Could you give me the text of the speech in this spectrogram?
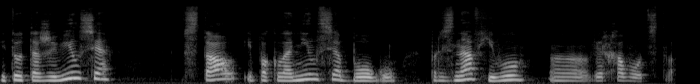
и тот оживился, встал и поклонился Богу, признав его э, верховодство.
